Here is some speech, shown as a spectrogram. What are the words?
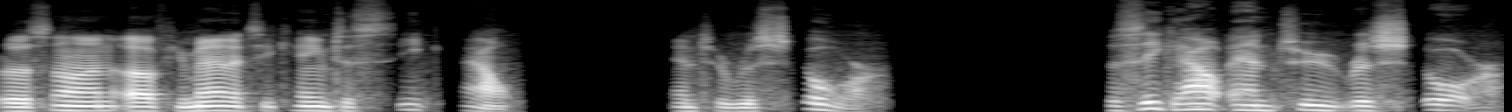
For the Son of humanity came to seek out and to restore. To seek out and to restore.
